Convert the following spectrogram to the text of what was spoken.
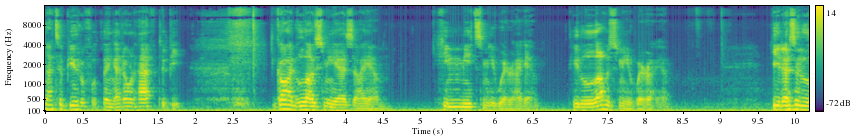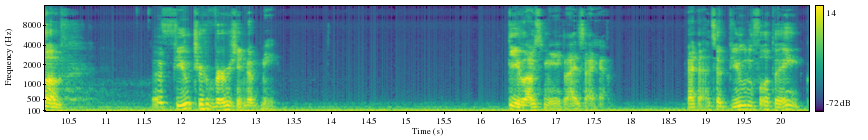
that's a beautiful thing. I don't have to be. God loves me as I am. He meets me where I am. He loves me where I am. He doesn't love a future version of me. He loves me as I am. And that's a beautiful thing.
